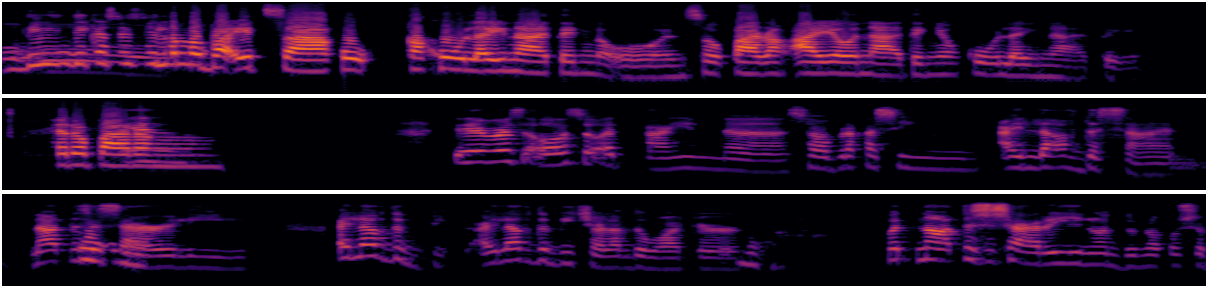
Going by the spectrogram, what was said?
Hindi hindi kasi sila mabait sa ku- kakulay natin noon. So parang ayaw natin yung kulay natin. Pero parang There was also a time na sobra kasing I love the sun. Not Oo. necessarily. I love the be- I love the beach, I love the water. But not necessarily, doon ako sa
